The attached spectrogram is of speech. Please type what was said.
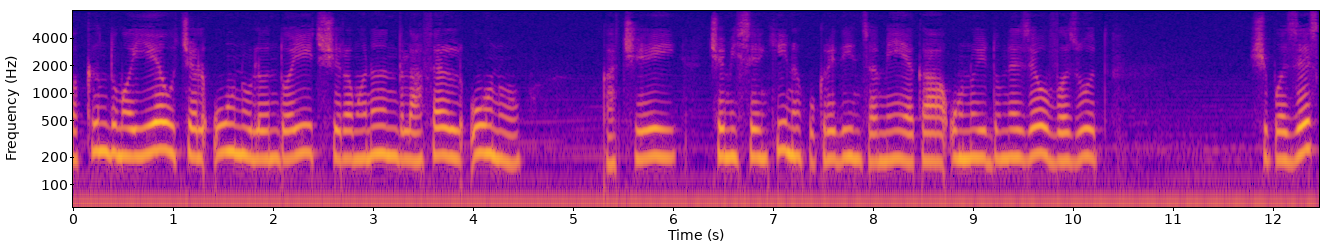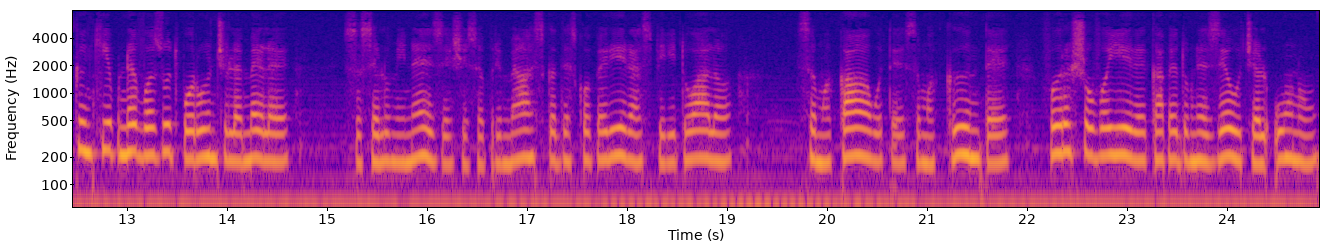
făcându-mă eu cel unul îndoit și rămânând la fel unu, ca cei ce mi se închină cu credință mie ca unui Dumnezeu văzut și păzesc în chip nevăzut poruncile mele să se lumineze și să primească descoperirea spirituală, să mă caute, să mă cânte, fără șovăire ca pe Dumnezeu cel unu,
